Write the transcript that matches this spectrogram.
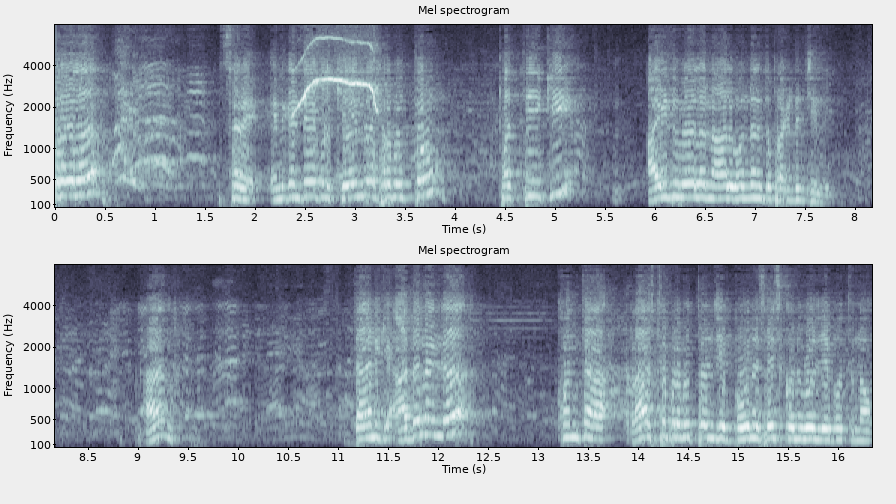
ఆరు సరే ఎందుకంటే ఇప్పుడు కేంద్ర ప్రభుత్వం పత్తికి ఐదు వేల నాలుగు వందలతో ప్రకటించింది. దానికి అదనంగా కొంత రాష్ట్ర ప్రభుత్వం నుంచి బోనస్ వేసి కొనుగోలు చేయబోతున్నాం.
